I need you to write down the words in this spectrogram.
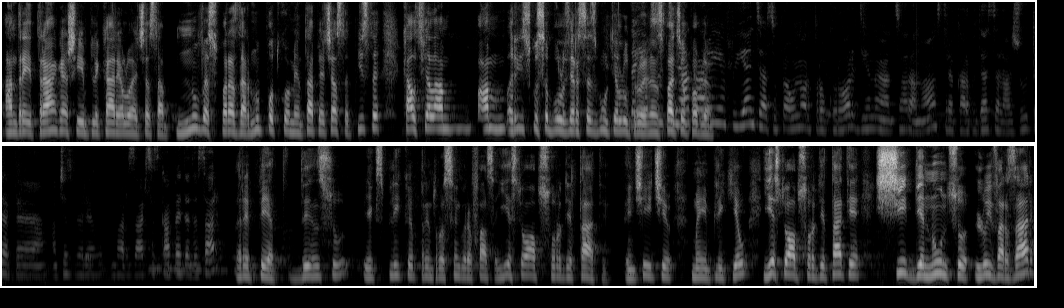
Andrei Tranga și implicarea lui acesta. Nu vă supărați, dar nu pot comenta pe această pistă, că altfel am, am riscul să bulversez multe Dar lucruri el în spațiul susținea că problem. are influență asupra unor procurori din uh, țara noastră care ar putea să-l ajute pe acest Varzar să scape de dosar? Repet, dânsul explică printr-o singură față. Este o absurditate în ceea ce mă implic eu, este o absurditate și denunțul lui Varzari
